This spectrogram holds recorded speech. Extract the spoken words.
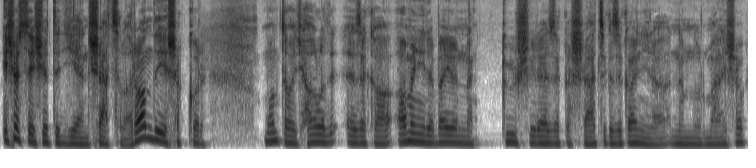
És össze is jött egy ilyen sráccal a randi, és akkor mondta, hogy hallod, ezek a, amennyire bejönnek külsőre ezek a srácok, ezek annyira nem normálisak.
